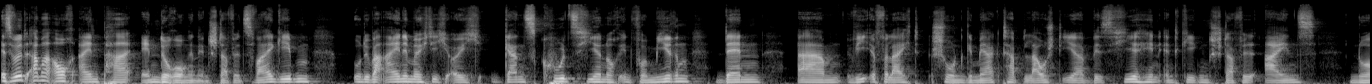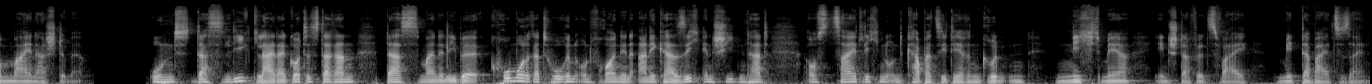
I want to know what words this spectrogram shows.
Es wird aber auch ein paar Änderungen in Staffel 2 geben und über eine möchte ich euch ganz kurz hier noch informieren, denn ähm, wie ihr vielleicht schon gemerkt habt, lauscht ihr bis hierhin entgegen Staffel 1 nur meiner Stimme. Und das liegt leider Gottes daran, dass meine liebe Co-Moderatorin und Freundin Annika sich entschieden hat, aus zeitlichen und kapazitären Gründen nicht mehr in Staffel 2 mit dabei zu sein.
